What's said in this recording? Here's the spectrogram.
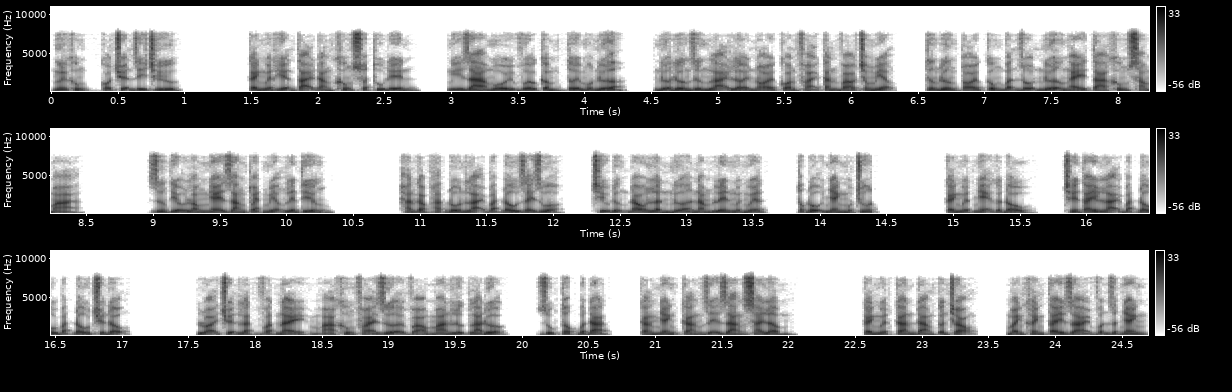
ngươi không có chuyện gì chứ? Cảnh nguyệt hiện tại đằng không xuất thủ đến, nghĩ ra mồi vừa cầm tới một nửa nửa đường dừng lại lời nói còn phải cắn vào trong miệng, tương đương toi công bận rộn nửa ngày ta không sao mà. Dương tiểu long nghe răng toét miệng lên tiếng hắn gặp hắc đồn lại bắt đầu dãy rủa, chịu đựng đau lần nữa nằm lên nguyện nguyện tốc độ nhanh một chút. Cảnh nguyệt nhẹ gật đầu, trên tay lại bắt đầu bắt đầu chuyển động. Loại chuyện lặt vặt này mà không phải dựa vào man lực là được, dục tốc bất đạt, càng nhanh càng dễ dàng sai lầm. Cảnh nguyệt can đảm cẩn trọng, mảnh khảnh tay giải vẫn rất nhanh,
